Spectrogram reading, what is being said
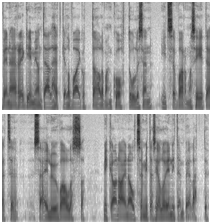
Venäjän regimi on tällä hetkellä vaikuttaa olevan kohtuullisen itsevarma siitä, että se säilyy vallassa, mikä on aina ollut se, mitä siellä on eniten pelätty.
